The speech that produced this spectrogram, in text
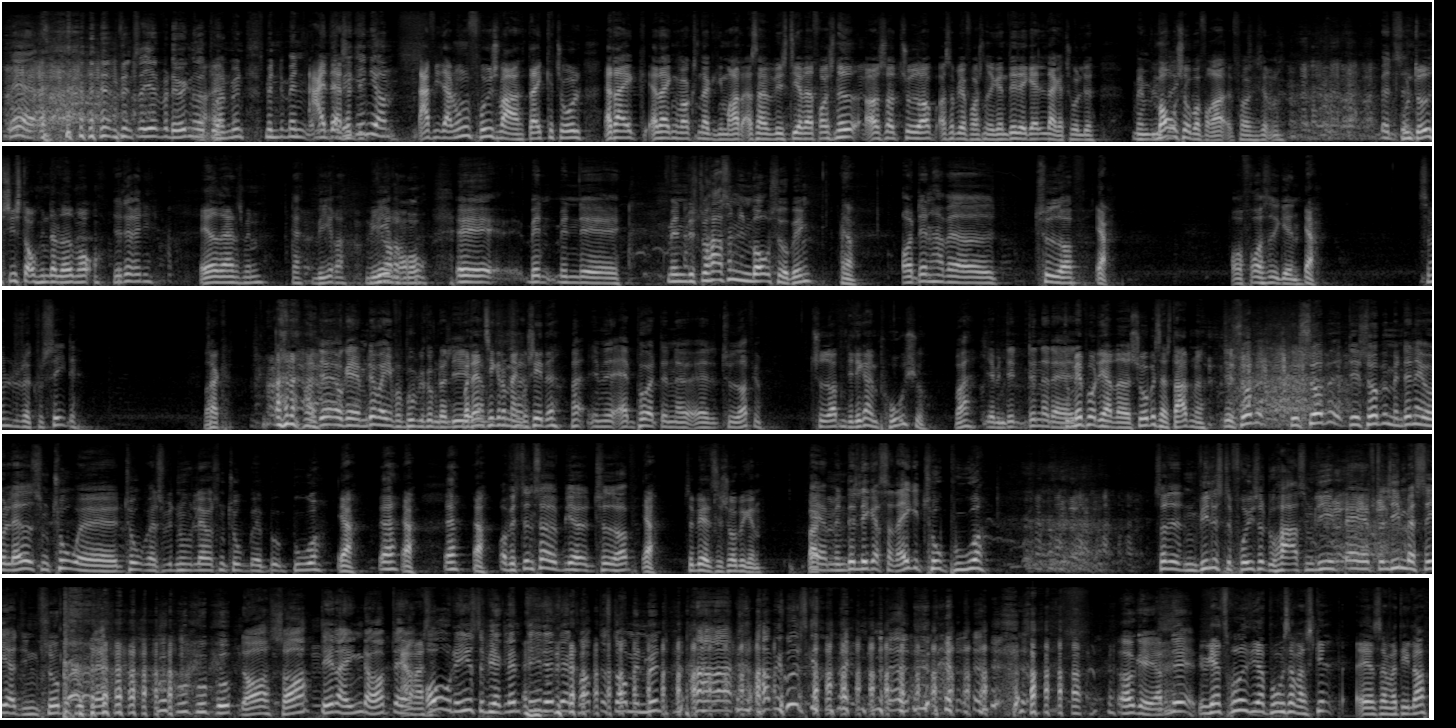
Ja, men så hjælper det jo ikke noget, at du har en mønt. Men, men Nej, er det er altså ikke det- enige om? Nej, fordi der er nogle frysvarer, der ikke kan tåle. Er der ikke, er der ikke en voksen, der kan give mig ret? Altså, hvis de har været frosset ned, og så tøet op, og så bliver frosset ned igen, det er det ikke alle, der kan tåle det. Men Morsupper for, for eksempel. Men, så, Hun døde sidste år, hende der lavede mor. ja, det er rigtigt. Æret være hans minde. Ja, Vera. Vera Vera Mor. Mor. Øh, men, men, øh, men hvis du har sådan en morsuppe, ikke? Ja. Og den har været tøet op. Ja. Og frosset igen. Ja. Så vil du da kunne se det. Tak. Ja, det okay, men det var en fra publikum, der lige... Hvordan tænker du, man kunne se det? Hvad? Jamen, er på, at den er, er op jo. Tøet op, men det ligger i en pose jo. Hvad? Jamen, det, den er da... Du er med på, at det har været suppe til at starte med? Det er suppe, det er suppe, det er suppe, men den er jo lavet som to, øh, to altså nu laver sådan to øh, bu- buer. Ja, Ja. Ja. ja. Ja. Og hvis den så bliver tøet op, ja. Så bliver det til suppe igen. ja, ja, men den ligger så der ikke i to buer. Så er det den vildeste fryser, du har, som lige bagefter lige masserer din suppe på plads. Bup, bup, bup, bup. Nå, så, det er der ingen, der opdager. Jamen, Åh, altså- oh, det eneste, vi har glemt, det er den der kop, der står med en mønt. har vi husket mønten? okay, jamen det... Jeg troede, de her poser var skilt, altså var delt op.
